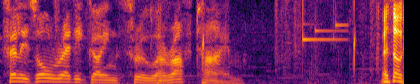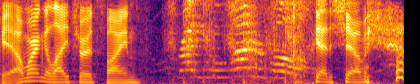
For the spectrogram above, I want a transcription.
Phil is already going through a rough time. It's okay. I'm wearing an Elytra. It's fine. Brought you a water ball. Scared to show me.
